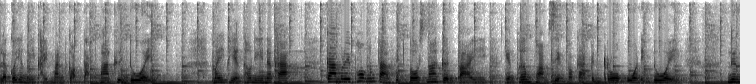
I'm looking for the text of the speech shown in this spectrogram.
แล้วก็ยังมีไขมันเกาะตับมากขึ้นด้วย ไม่เพียงเท่านี้นะคะ การบริโภคน้ำตาลฟรุกโตสมากเกินไป ยังเพิ่มความเสี่ยงต่อการเป็นโรคอ้วนอีกด้วย เนื่อง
